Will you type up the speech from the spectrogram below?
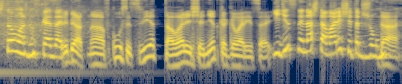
Что можно сказать? Ребят, на вкус и цвет товарища нет, как говорится. Единственный наш товарищ это Джум. Да,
